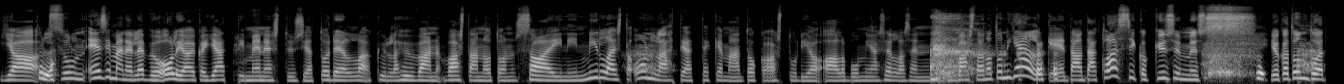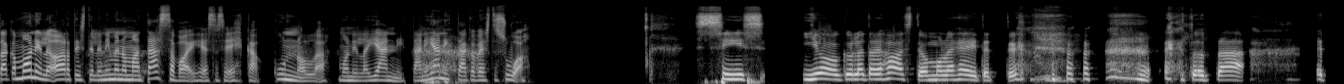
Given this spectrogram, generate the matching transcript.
Ja kyllä. sun ensimmäinen levy oli aika jättimenestys ja todella kyllä hyvän vastaanoton sai. Niin millaista on lähteä tekemään toka studioalbumia sellaisen niin vastaanoton jälkeen? Tämä on tämä klassikko kysymys, joka tuntuu, että aika monille artistille nimenomaan tässä vaiheessa se ehkä kunnolla monilla jännittää. Niin jännittääkö Vestä sua? Siis Joo, kyllä toi haaste on mulle heitetty. tota, et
